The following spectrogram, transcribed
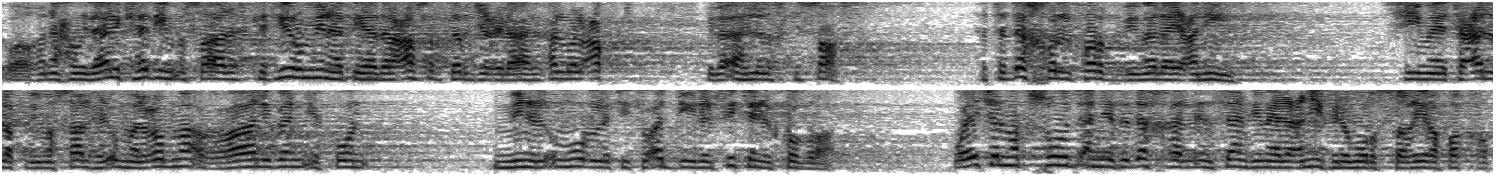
ونحو ذلك. هذه مصالح كثير منها في هذا العصر ترجع إلى أهل الحل والعقد. إلى أهل الاختصاص فتدخل الفرد بما لا يعنيه فيما يتعلق بمصالح الأمة العظمى غالبا يكون من الأمور التي تؤدي إلى الفتن الكبرى. وليس المقصود أن يتدخل الإنسان فيما يعنيه في الأمور الصغيرة فقط.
